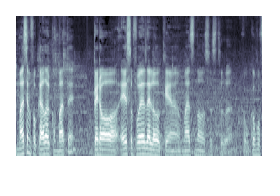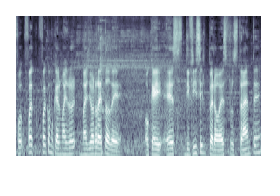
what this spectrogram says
más enfocado al combate, pero eso fue de lo que más nos, esto, como fue, fue, fue, como que el mayor, mayor reto de, ok, es difícil, pero es frustrante,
